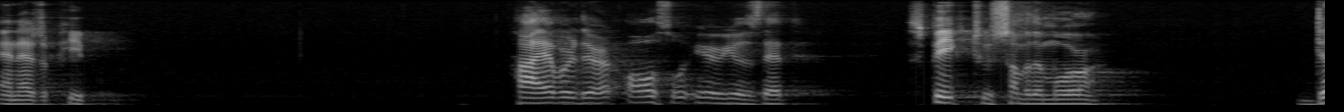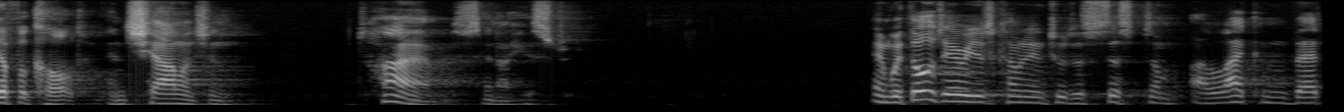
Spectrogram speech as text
and as a people. However, there are also areas that speak to some of the more difficult and challenging times in our history. And with those areas coming into the system, I liken that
